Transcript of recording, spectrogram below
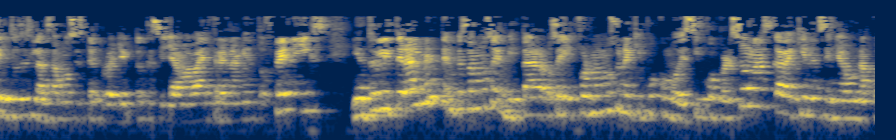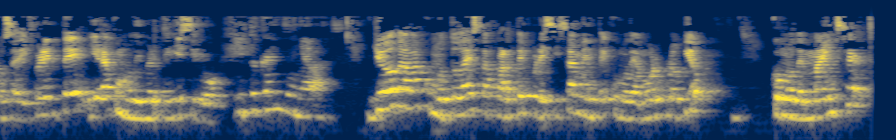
y entonces lanzamos este proyecto que se llamaba Entrenamiento Fénix y entonces literalmente empezamos a invitar, o sea, formamos un equipo como de cinco personas, cada quien enseñaba una cosa diferente y era como divertidísimo. ¿Y tú qué enseñabas? Yo daba como toda esta parte precisamente como de amor propio, como de mindset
